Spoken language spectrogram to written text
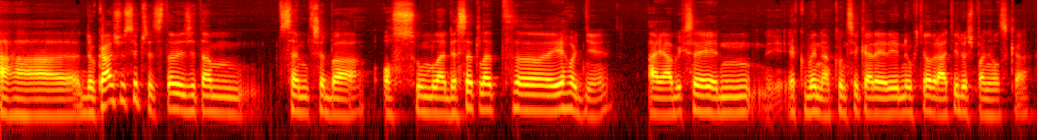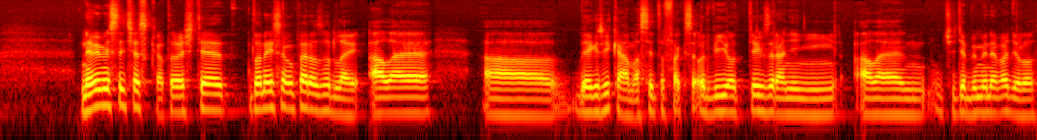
A dokážu si představit, že tam jsem třeba 8 let, 10 let je hodně a já bych se jedn, jakoby na konci kariéry jednou chtěl vrátit do Španělska. Nevím, jestli Česka, to ještě, to nejsem úplně rozhodlej, ale a jak říkám, asi to fakt se odvíjí od těch zranění, ale určitě by mi nevadilo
